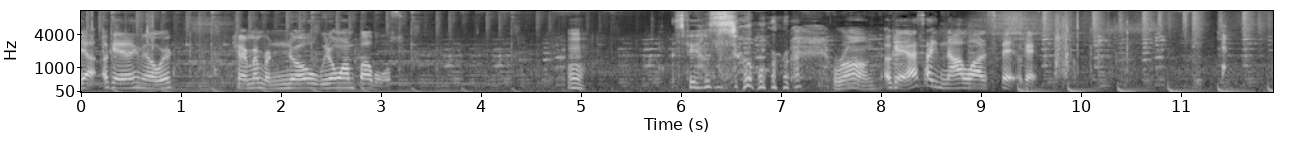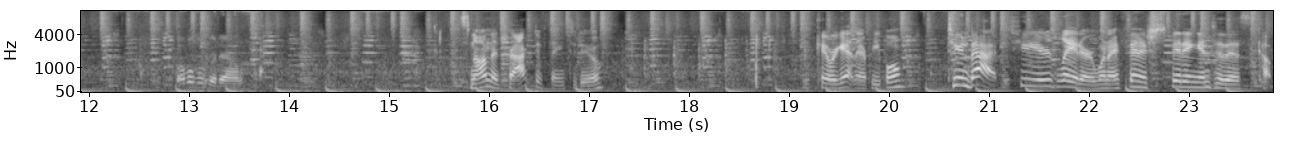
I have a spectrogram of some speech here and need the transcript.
yeah, okay, I think that'll work. Okay, remember, no, we don't want bubbles. Mm. This feels so wrong. Okay, that's like not a lot of spit. Okay. Bubbles will go down. It's not an attractive thing to do. Okay, we're getting there, people. Tune back two years later when I finish spitting into this cup.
